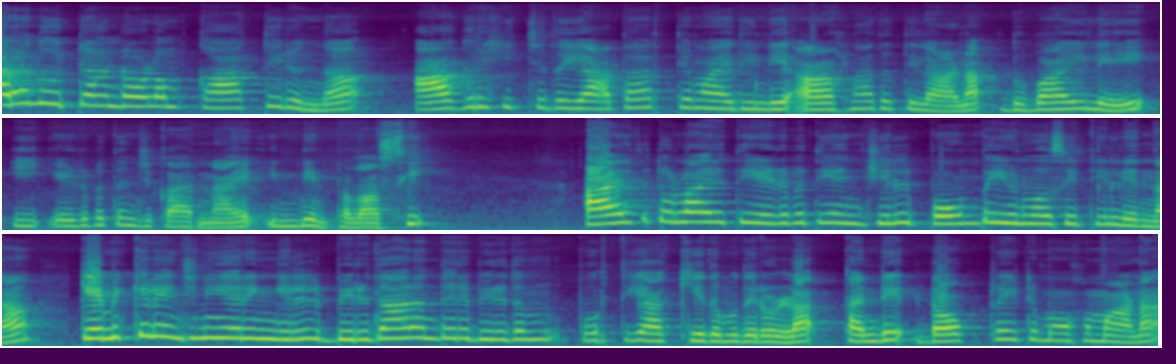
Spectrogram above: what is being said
അരനൂറ്റാണ്ടോളം കാത്തിരുന്ന ആഗ്രഹിച്ചത് യാഥാർത്ഥ്യമായതിന്റെ ആഹ്ലാദത്തിലാണ് ദുബായിലെ ഈ എഴുപത്തഞ്ചുകാരനായ ഇന്ത്യൻ പ്രവാസി. ആയിരത്തി തൊള്ളായിരത്തി എഴുപത്തിയഞ്ചിൽ ബോംബെ യൂണിവേഴ്സിറ്റിയിൽ നിന്ന് കെമിക്കൽ എഞ്ചിനീയറിംഗിൽ ബിരുദാനന്തര ബിരുദം പൂർത്തിയാക്കിയത് മുതലുള്ള തന്റെ ഡോക്ടറേറ്റ് മോഹമാണ്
